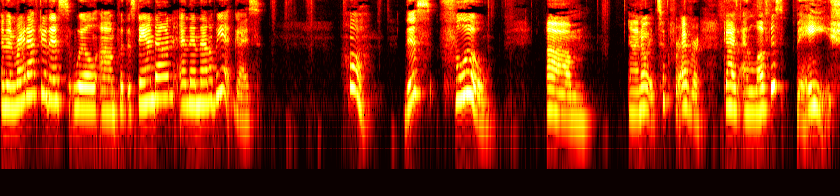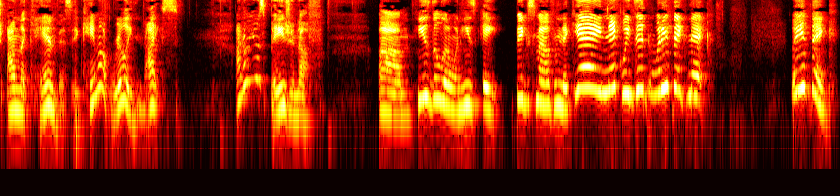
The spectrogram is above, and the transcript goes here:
And then right after this, we'll um, put the stand on, and then that'll be it, guys. Whew. This flew. Um, and I know it took forever. Guys, I love this beige on the canvas. It came out really nice. I don't use beige enough. Um, he's the little one. He's eight. Big smile from Nick. Yay, Nick, we did. What do you think, Nick? What do you think?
